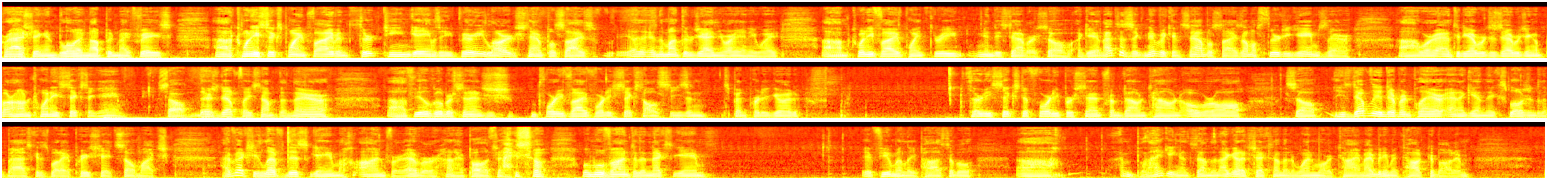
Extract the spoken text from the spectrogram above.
crashing and blowing up in my face. Uh, 26.5 in 13 games, a very large sample size uh, in the month of January, anyway. Um, 25.3 in December. So, again, that's a significant sample size, almost 30 games there, uh, where Anthony Edwards is averaging around 26 a game. So, there's definitely something there. Uh, field goal percentage 45 46 all season. It's been pretty good. 36 to 40% from downtown overall. So he's definitely a different player. And again, the explosion to the basket is what I appreciate so much. I've actually left this game on forever, and I apologize. So we'll move on to the next game, if humanly possible. Uh, I'm blanking on something. I got to check something one more time. I haven't even talked about him.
